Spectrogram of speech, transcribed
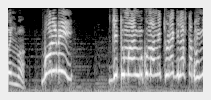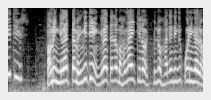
বলব বলবি? যে তোমার মার মুখে মাঙে চুরা গিলাসটা ভেঙেছিস। আমি গ্লাসটা ভেঙেছি গ্লাসটা ভাঙাই ছিল কিন্তু হাতে তো পড়ে গেলে।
